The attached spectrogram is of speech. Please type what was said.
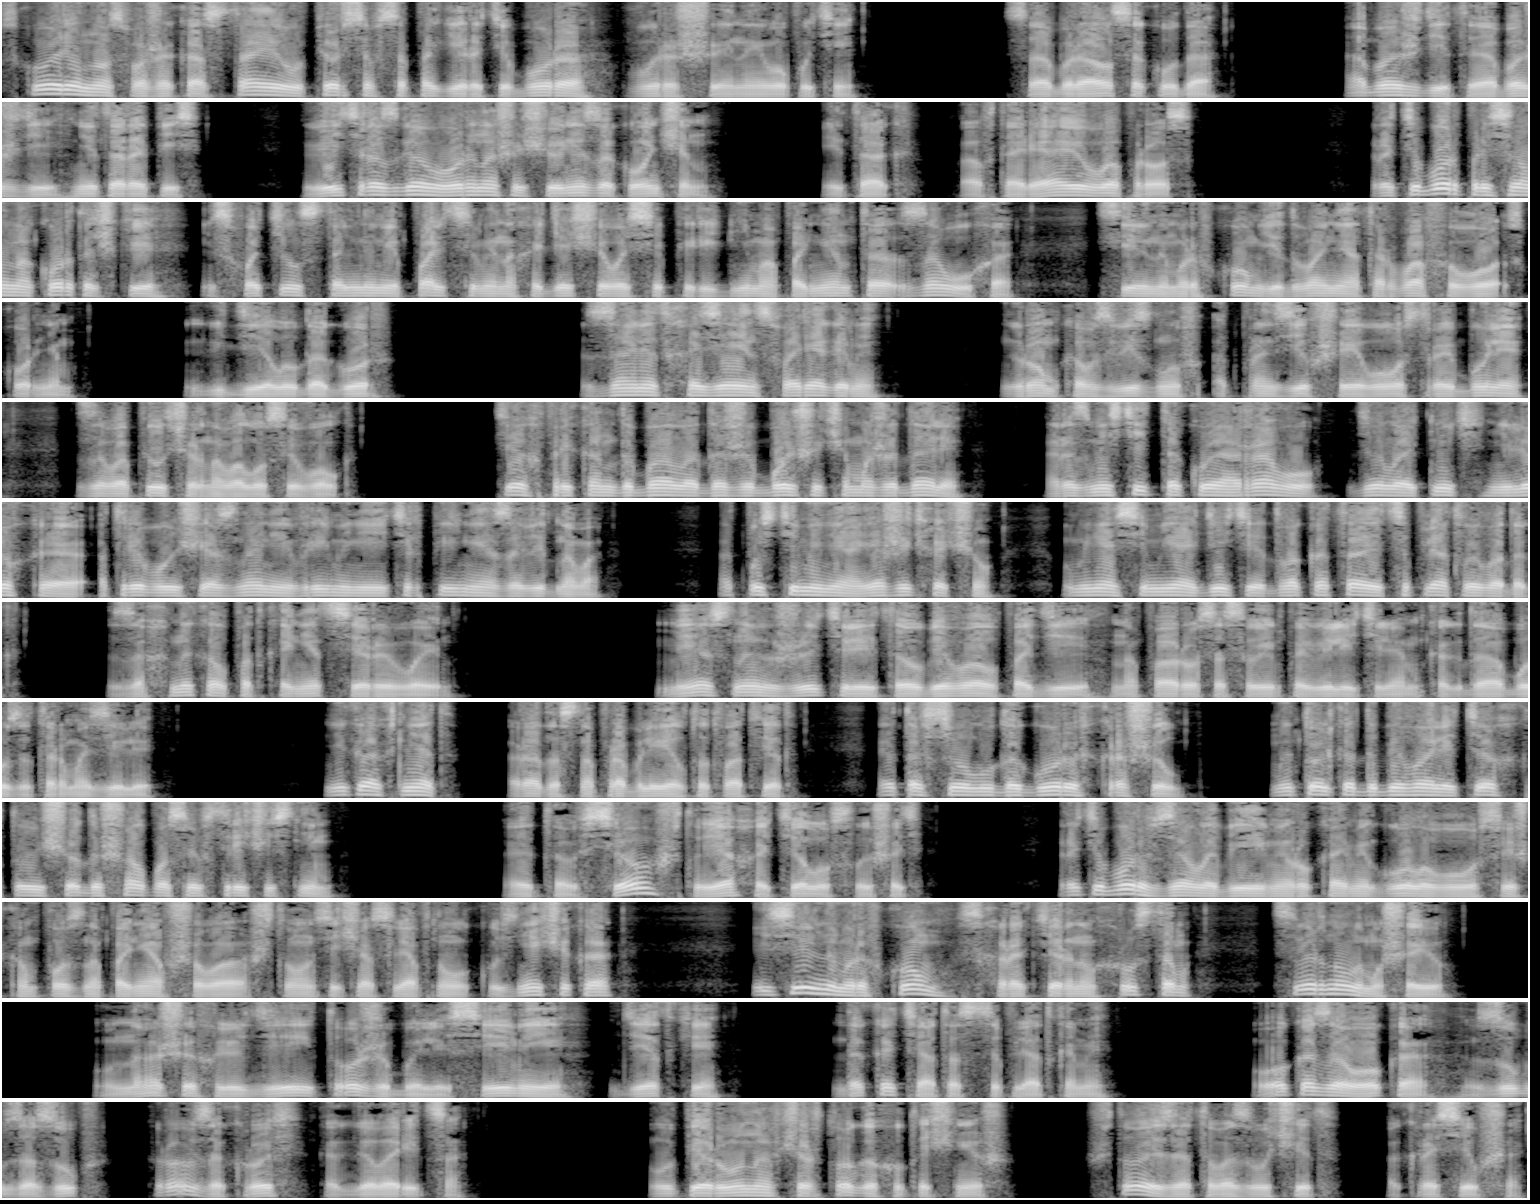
Вскоре нос вожака стаи уперся в сапоги Ратибора, выросшие на его пути. Собрался куда? Обожди ты, обожди, не торопись. Ведь разговор наш еще не закончен. Итак, повторяю вопрос. Ратибор присел на корточки и схватил стальными пальцами находящегося перед ним оппонента за ухо, сильным рывком едва не оторвав его с корнем. «Где Лудогор?» «Занят хозяин с варягами», — громко взвизгнув от пронзившей его острой боли, завопил черноволосый волк. Тех прикандыбало даже больше, чем ожидали. Разместить такую ораву — дело отнюдь нелегкое, а требующее знаний, времени и терпения завидного. «Отпусти меня, я жить хочу. У меня семья, дети, два кота и цыплят выводок», — захныкал под конец серый воин. Местных жителей-то убивал поди на пару со своим повелителем, когда обозы тормозили. «Никак нет», — радостно проблеял тот в ответ. «Это все Лудогор их крошил. Мы только добивали тех, кто еще дышал после встречи с ним». Это все, что я хотел услышать. Ратибор взял обеими руками голову слишком поздно понявшего, что он сейчас ляпнул кузнечика, и сильным рывком, с характерным хрустом, свернул ему шею. У наших людей тоже были семьи, детки, да котята с цыплятками. Око за око, зуб за зуб, кровь за кровь, как говорится. У Перуна в чертогах уточнишь, что из этого звучит, покрасивше.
